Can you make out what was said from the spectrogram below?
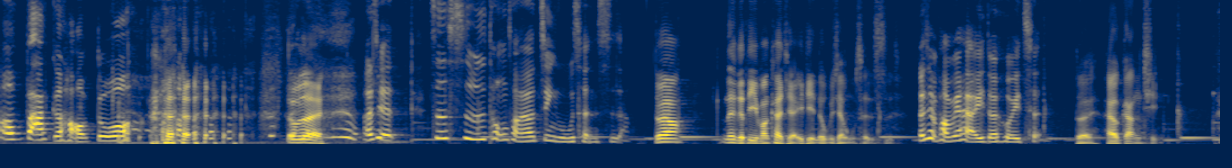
哦，bug 好多。对不对？而且，这是不是通常要进无尘室啊？对啊，那个地方看起来一点都不像无尘室。而且旁边还有一堆灰尘。对，还有钢琴，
